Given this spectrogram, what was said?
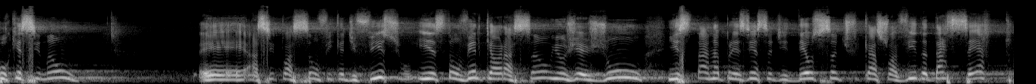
porque senão é, a situação fica difícil e estão vendo que a oração e o jejum e estar na presença de Deus, santificar a sua vida, dá certo,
